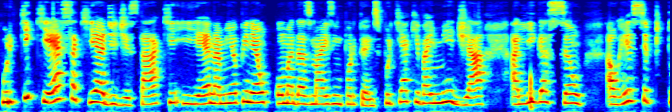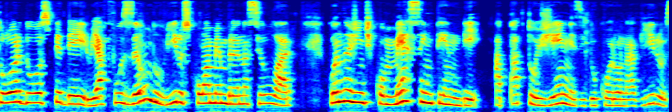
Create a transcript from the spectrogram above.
por que, que essa aqui é a de destaque e é, na minha opinião, uma das mais importantes? Porque é a que vai mediar a ligação ao receptor do hospedeiro e a fusão do vírus com a membrana celular. Quando a gente começa a entender a patogênese do coronavírus,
